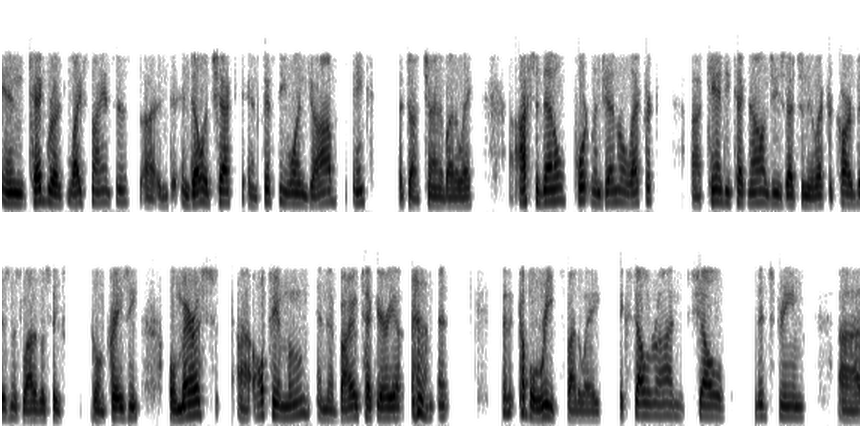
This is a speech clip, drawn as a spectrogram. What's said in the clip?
Integra Life Sciences, uh, Intellicheck, and 51 Job Inc. That's out of China, by the way. Occidental, Portland General Electric, uh, Kandi Technologies. That's in the electric car business. A lot of those things going crazy. Omeros, uh, Moon, in the biotech area, and, and a couple of REITs, by the way. Acceleron, Shell, Midstream. Uh,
